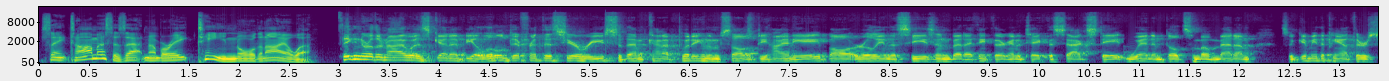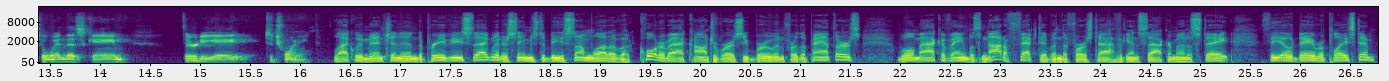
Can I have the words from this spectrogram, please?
St. Thomas is at number 18, Northern Iowa. I think Northern Iowa is going to be a little different this year. We're used to them kind of putting themselves behind the eight ball early in the season, but I think they're going to take the Sac State win and build some momentum. So give me the Panthers to win this game 38 to 20. Like we mentioned in the preview segment, there seems to be somewhat of a quarterback controversy brewing for the Panthers. Will McElvain was not effective in the first half against Sacramento State. Theo Day replaced him,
